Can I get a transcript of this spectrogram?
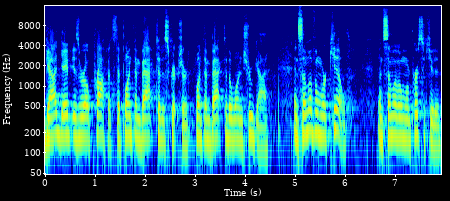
God gave Israel prophets to point them back to the scripture, point them back to the one true God. And some of them were killed, and some of them were persecuted.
